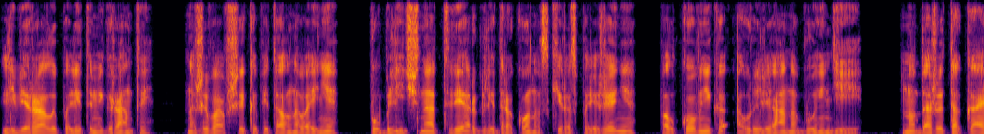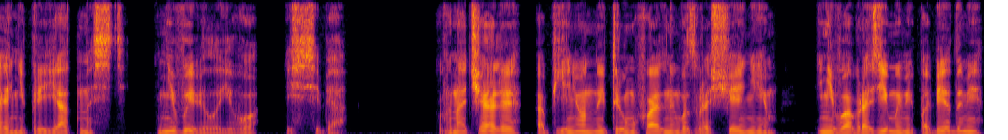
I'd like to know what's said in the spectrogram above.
Либералы-политэмигранты, наживавшие капитал на войне, публично отвергли драконовские распоряжения полковника Аурелиана Буэндии, но даже такая неприятность не вывела его из себя. Вначале, опьяненный триумфальным возвращением и невообразимыми победами,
